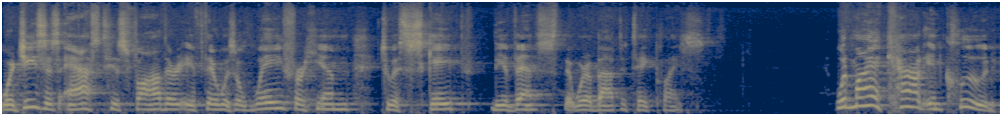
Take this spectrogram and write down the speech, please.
where Jesus asked his Father if there was a way for him to escape the events that were about to take place? Would my account include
